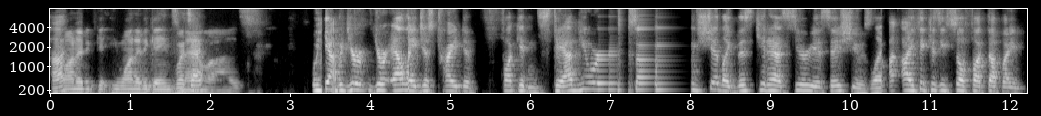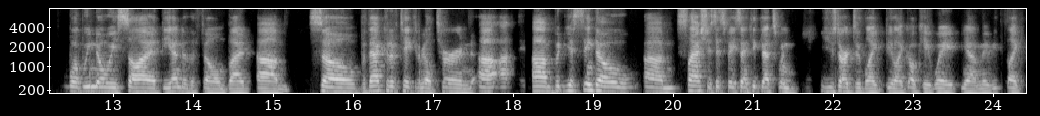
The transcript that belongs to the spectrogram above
huh? wanted to get he wanted to gain some What's that? Well, yeah, but your your ally just tried to fucking stab you or some shit. Like this kid has serious issues. Like I, I think because he's so fucked up by what we know we saw at the end of the film. But um, so but that could have taken a real turn. Uh, um, but Jacinto um slashes his face. I think that's when you start to like be like, okay, wait, yeah, maybe like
